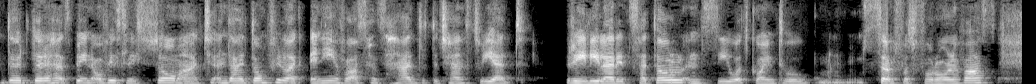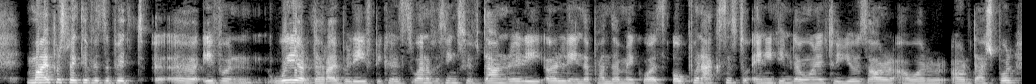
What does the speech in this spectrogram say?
There, there has been obviously so much, and I don't feel like any of us has had the chance to yet really let it settle and see what's going to mm, surface for all of us. My perspective is a bit uh, even weirder, I believe, because one of the things we've done really early in the pandemic was open access to any team that wanted to use our our our dashboard,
